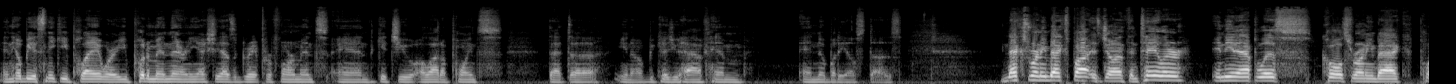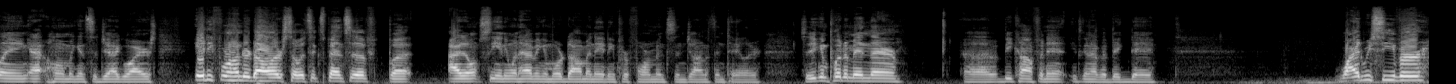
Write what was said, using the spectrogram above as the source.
and he'll be a sneaky play where you put him in there and he actually has a great performance and get you a lot of points that uh, you know because you have him and nobody else does. Next running back spot is Jonathan Taylor, Indianapolis Colts running back, playing at home against the Jaguars. $8,400, so it's expensive, but I don't see anyone having a more dominating performance than Jonathan Taylor. So you can put him in there. Uh, be confident. He's going to have a big day. Wide receiver,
